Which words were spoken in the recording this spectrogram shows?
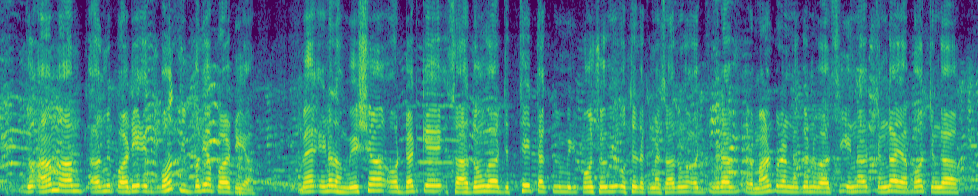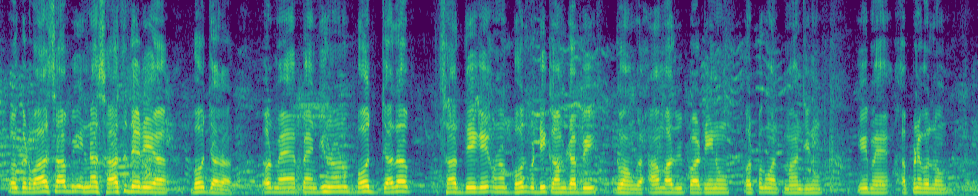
ਜੋ ਆਮ ਆਮ ਆਦਮੀ ਪਾਰਟੀ ਇੱਕ ਬਹੁਤ ਹੀ ਵਧੀਆ ਪਾਰਟੀ ਆ। ਮੈਂ ਇਹਨਾਂ ਦਾ ਹਮੇਸ਼ਾ ਔਰ ਡਟ ਕੇ ਸਾਥ ਦਊਂਗਾ, ਜਿੱਥੇ ਤੱਕ ਵੀ ਮੇਰੀ ਪਹੁੰਚ ਹੋਗੀ ਉੱਥੇ ਤੱਕ ਮੈਂ ਸਾਥ ਦਊਂਗਾ। ਔਰ ਮੇਰਾ ਰਮਾਨਪੁਰਾ ਨਗਰ ਨਿਵਾਸੀ ਇੰਨਾ ਚੰਗਾ ਆ, ਬਹੁਤ ਚੰਗਾ। ਔਰ ਗੜਵਾਲ ਸਾਹਿਬ ਵੀ ਇੰਨਾ ਸਾਥ ਦੇ ਰਹੇ ਆ, ਬਹੁਤ ਜ਼ਿਆਦਾ। ਔਰ ਮੈਂ ਭੈਣ ਜੀ, ਉਹਨਾਂ ਨੂੰ ਬਹੁਤ ਜ਼ਿਆਦਾ ਸਾਥ ਦੇ ਕੇ ਉਹਨਾਂ ਨੂੰ ਬਹੁਤ ਵੱਡੀ ਕਾਮਯਾਬੀ ਦਿਵਾਉਂਗਾ। ਆਮ ਆਦਮੀ ਪਾਰਟੀ ਨੂੰ ਔਰ ਭਗਵੰਤ ਮਾਨ ਜੀ ਨੂੰ ਇਹ ਮੈਂ ਆਪਣੇ ਵੱਲੋਂ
